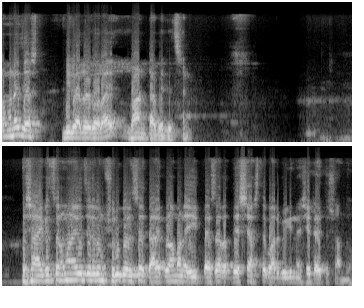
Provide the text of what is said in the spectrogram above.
রহমানে জাস্ট বিড়ালের গলায় ঘণ্টা বেঁধেছেন। তো শাহেকুর রহমান যেরকম শুরু করেছে, তারেক রহমান এই বেচারা দেশে আসতে পারবে কিনা সেটাই তো সন্দেহ।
